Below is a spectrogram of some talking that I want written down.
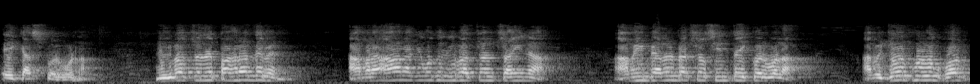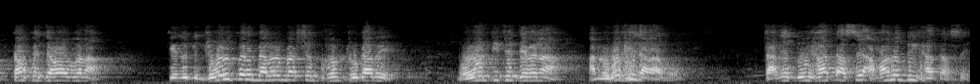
এই কাজ করব না। নির্বাচনে পাহারা দেবেন। আমরা আর আগে মতো নির্বাচন চাই না। আমি ব্যালট ব্যবসা চিন্তাই করব না। আমি জোরপূর্বক ভোট কাউকে দেওয়াবো না। কিন্তু জোর করে ব্যালট ব্যবসা ভোট ঢুকাবে? ভোট দিতে দেবে না আমি রুখে দাঁড়াবো। তাদের দুই হাত আছে আমারও দুই হাত আছে।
